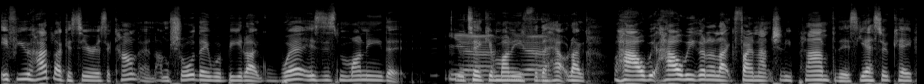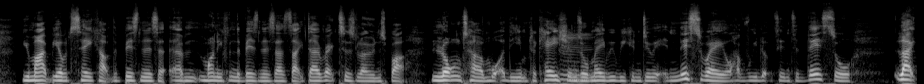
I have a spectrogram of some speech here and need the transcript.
if you had like a serious accountant i'm sure they would be like where is this money that you're taking Yeah, money for the help like how we, how are we going to like financially plan for this? Yes okay you might be able to take out the business um, money from the business as like directors loans but long term what are the implications? Mm. or maybe we can do it in this way or have we looked into this or like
